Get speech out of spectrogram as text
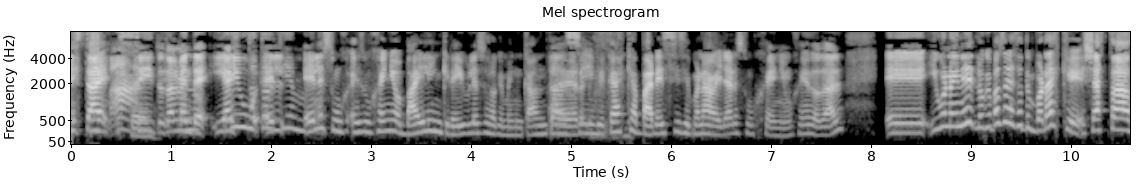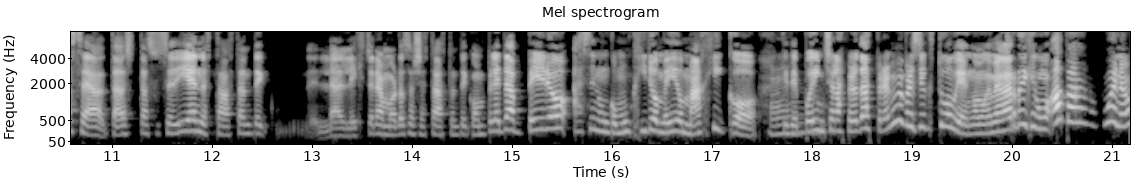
Está, mainstream. sí, Ah, totalmente. no, Y hay, está él, él es un, es un genio, baila increíble, eso es lo que me encanta Ah, ver. sí. que Cada vez que aparece y se pone a bailar es un genio, un genio total. Eh, y bueno, Inés, lo que pasa en esta temporada es que ya está, o sea, está, está sucediendo, está bastante, la, la historia amorosa ya está bastante completa, pero hacen un como un giro medio mágico que te puede hinchar las pelotas, pero a mí me pareció que estuvo bien, como que me agarró y dije como, apa, bueno,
